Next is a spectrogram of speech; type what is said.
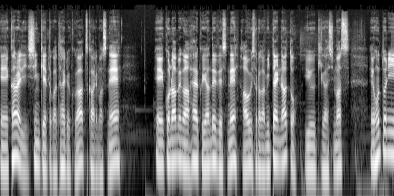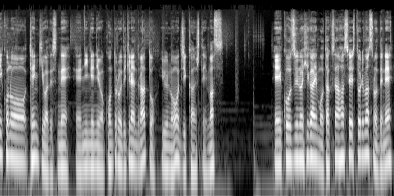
えー、かなり神経とか体力が使われますね。えー、この雨が早く止んでですね、青い空が見たいなという気がします。えー、本当にこの天気はですね、え、人間にはコントロールできないんだなというのを実感しています。え洪水の被害もたくさん発生しておりますのでね、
